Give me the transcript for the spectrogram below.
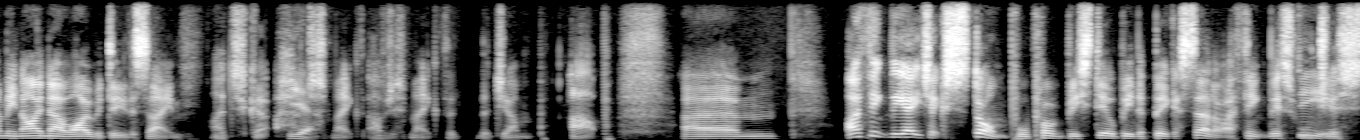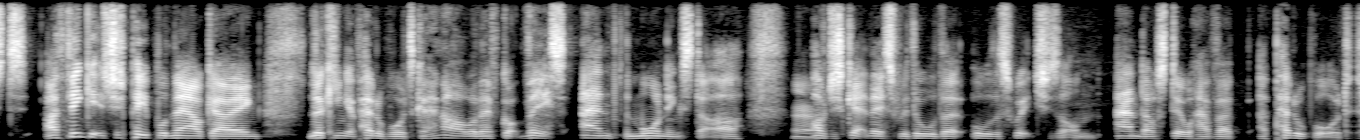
I mean, I know I would do the same. I just go, I'll Yeah. just make, I'll just make the, the jump up. Um, I think the HX Stomp will probably still be the bigger seller. I think this will just, I think it's just people now going, looking at pedal boards, going, oh well, they've got this and the Morning Morningstar. I'll just get this with all the all the switches on, and I'll still have a, a pedal board.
